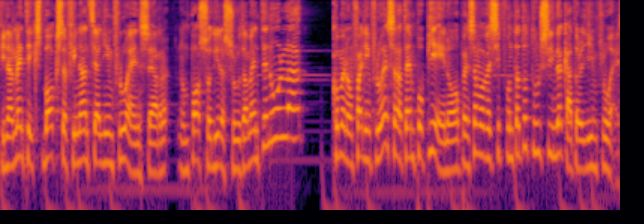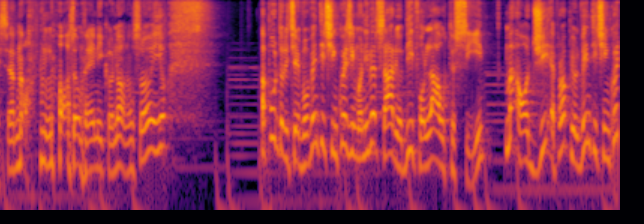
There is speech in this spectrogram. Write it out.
Finalmente Xbox finanzia gli influencer, non posso dire assolutamente nulla. Come non fai l'influencer a tempo pieno? Pensavo avessi fondato tu il sindacato degli influencer. No, no, Domenico, no, non sono io. Appunto dicevo, 25 anniversario di Fallout sì, ma oggi è proprio il 25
